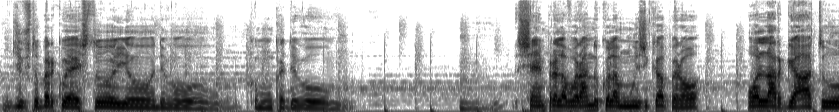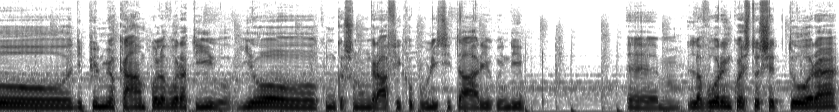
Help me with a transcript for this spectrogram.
giusto per questo io devo comunque devo mh, sempre lavorando con la musica, però ho allargato di più il mio campo lavorativo. Io comunque sono un grafico pubblicitario, quindi ehm, lavoro in questo settore,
